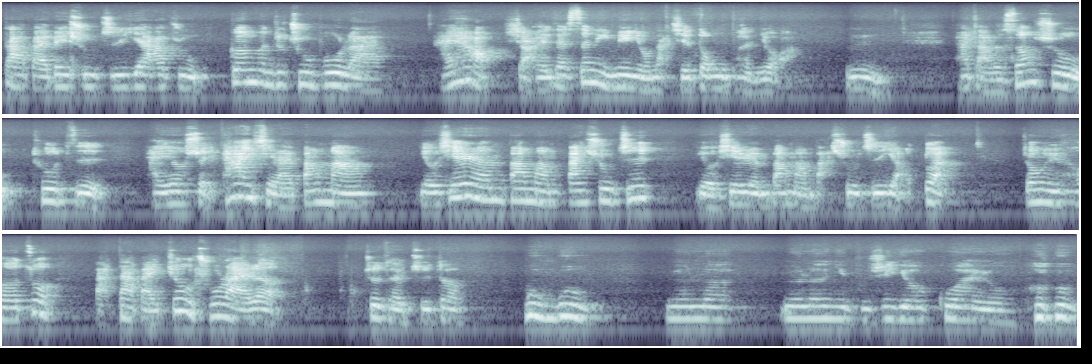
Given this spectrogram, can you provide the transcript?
大白被树枝压住，根本就出不来。还好，小黑在森林里面有哪些动物朋友啊？嗯，他找了松鼠、兔子，还有水獭一起来帮忙。有些人帮忙搬树枝，有些人帮忙把树枝咬断。终于合作把大白救出来了。这才知道，嗡嗡，原来原来你不是妖怪哦，呵呵。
